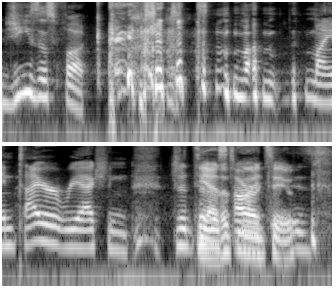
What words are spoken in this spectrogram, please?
Jesus fuck. my, my entire reaction to, to Yeah, this art too. is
